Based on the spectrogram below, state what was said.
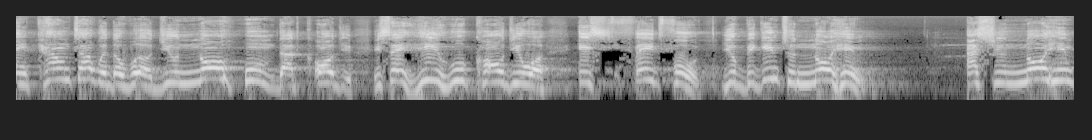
encounter with the world, you know whom that called you. He said, He who called you is faithful. You begin to know him. As you know him,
